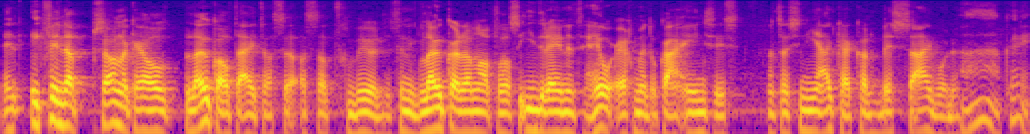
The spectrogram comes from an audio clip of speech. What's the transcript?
En ik vind dat persoonlijk heel leuk altijd als, als dat gebeurt. Dat vind ik leuker dan altijd als iedereen het heel erg met elkaar eens is. Want als je niet uitkijkt, kan het best saai worden. Ah, oké.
